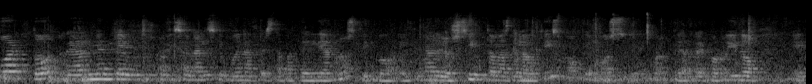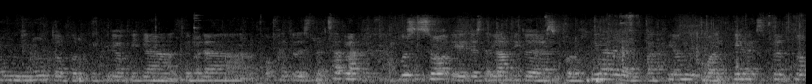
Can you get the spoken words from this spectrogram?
cuarto, realmente hay muchos profesionales que pueden hacer esta parte del diagnóstico. El tema de los síntomas del autismo, que hemos eh, recorrido en un minuto porque creo que ya que no era objeto de esta charla, pues eso eh, desde el ámbito de la psicología, de la educación, de cualquier experto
